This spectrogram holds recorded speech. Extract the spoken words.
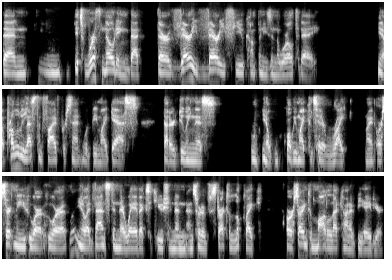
then it's worth noting that there are very very few companies in the world today. You know probably less than 5% would be my guess that are doing this you know what we might consider right right? Or certainly who are who are you know advanced in their way of execution and and sort of start to look like or starting to model that kind of behavior.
